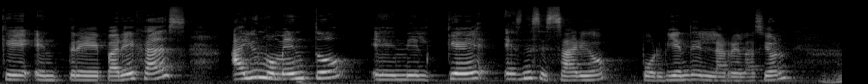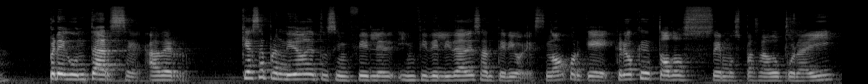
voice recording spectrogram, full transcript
que entre parejas hay un momento en el que es necesario, por bien de la relación, preguntarse, a ver, ¿qué has aprendido de tus infidelidades anteriores? ¿No? Porque creo que todos hemos pasado por ahí.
